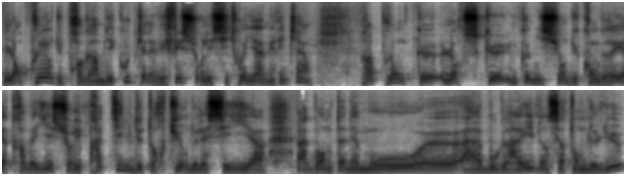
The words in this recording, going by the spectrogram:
l'ampleur du programme d'écoute qu'elle avait fait sur les citoyens américains. Rappelons que lorsque une commission du Congrès a travaillé sur les pratiques de torture de la CIA à Guantanamo, euh, à Abu Ghraib, dans un certain nombre de lieux,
